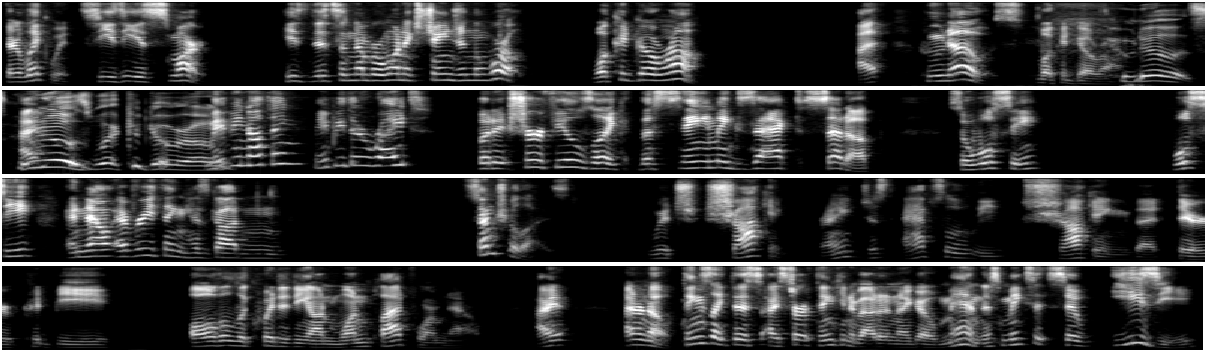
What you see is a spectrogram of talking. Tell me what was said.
they're liquid. CZ is smart. He's it's the number one exchange in the world. What could go wrong? I who knows what could go wrong? Who knows? Who I- knows what could go wrong? Maybe nothing. Maybe they're right. But it sure feels like the same exact setup. So we'll see. We'll see. And now everything has gotten centralized, which shocking, right? Just absolutely shocking that there could be all the liquidity on one platform now. I I don't know. Things like this, I start thinking about it and I go, man, this makes it so easy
